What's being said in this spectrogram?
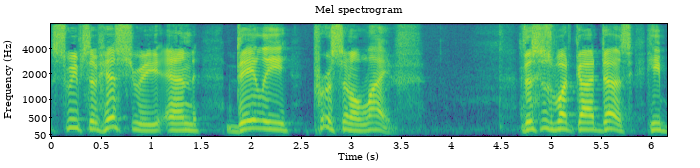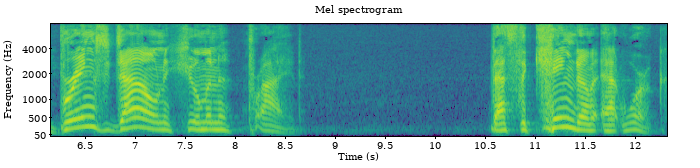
sweeps of history and daily personal life. This is what God does He brings down human pride. That's the kingdom at work.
